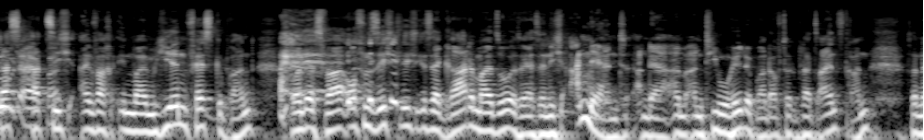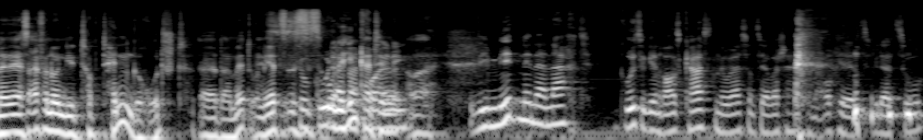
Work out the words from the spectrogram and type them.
das hat einfach. sich einfach in meinem Hirn festgebrannt. Und es war offensichtlich, ist er gerade mal so, also er ist ja nicht annähernd an, der, an Timo Hildebrand auf Platz 1 dran, sondern er ist einfach nur in die Top 10 gerutscht äh, damit. Und das jetzt ist, so es ohnehin kein Thema. Wie mitten in der Nacht Grüße gehen raus, Carsten, du hörst uns ja wahrscheinlich auch hier jetzt wieder zu,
